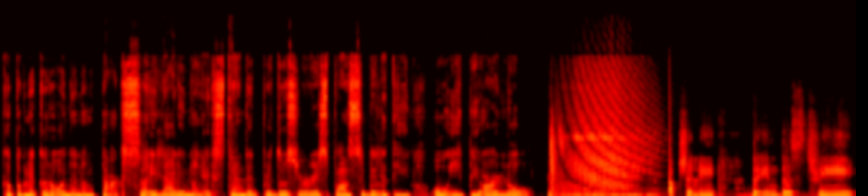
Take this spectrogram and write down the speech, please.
kapag nagkaroon na ng tax sa ilalim ng Extended Producer Responsibility o EPR law. Actually, the industry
